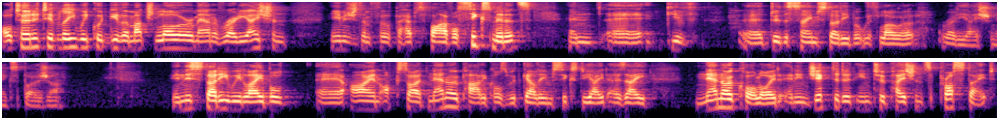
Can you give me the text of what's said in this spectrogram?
Alternatively, we could give a much lower amount of radiation, image them for perhaps five or six minutes, and uh, give, uh, do the same study but with lower radiation exposure. In this study, we labelled uh, iron oxide nanoparticles with gallium-68 as a nanocolloid and injected it into patients' prostate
